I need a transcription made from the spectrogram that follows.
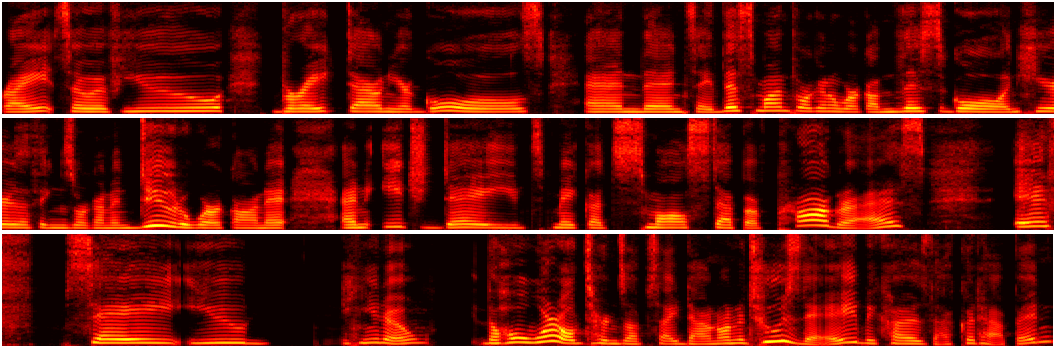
right? So if you break down your goals and then say this month we're going to work on this goal and here are the things we're going to do to work on it and each day you make a small step of progress if say you you know the whole world turns upside down on a Tuesday because that could happen,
